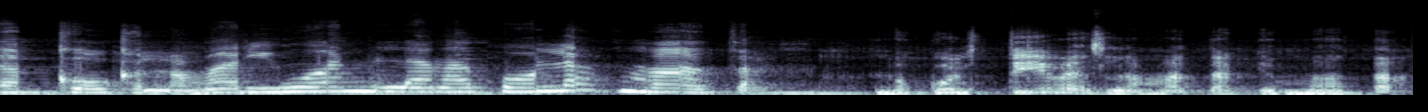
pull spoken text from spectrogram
La coca, la marihuana, la amapola mata. No cultives la mata que mata.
